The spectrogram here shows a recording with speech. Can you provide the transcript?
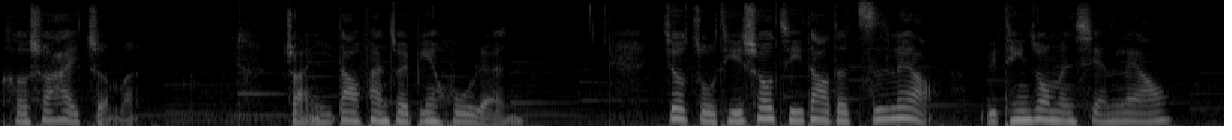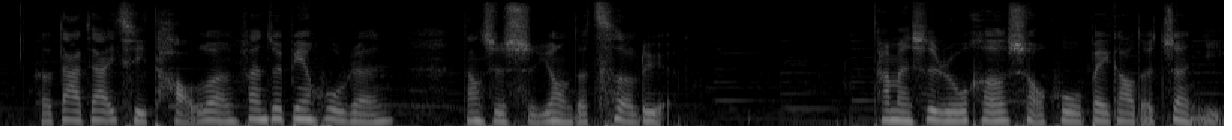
和受害者们，转移到犯罪辩护人，就主题收集到的资料与听众们闲聊，和大家一起讨论犯罪辩护人当时使用的策略，他们是如何守护被告的正义，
